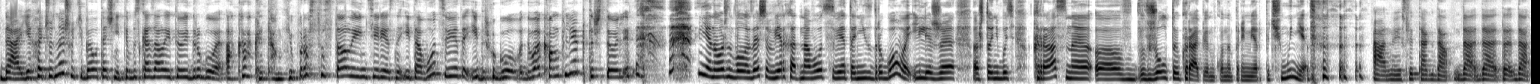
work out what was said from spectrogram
Да, я хочу, знаешь, у тебя уточнить. Ты бы сказала и то, и другое. А как это? Мне просто стало интересно. И того цвета, и другого. Два комплекта, что ли? Не, ну можно было, знаешь, вверх одного цвета, низ другого, или же э, что-нибудь красное э, в, в желтую крапинку, например. Почему нет? А, ну если так, да, да, да, да, да.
